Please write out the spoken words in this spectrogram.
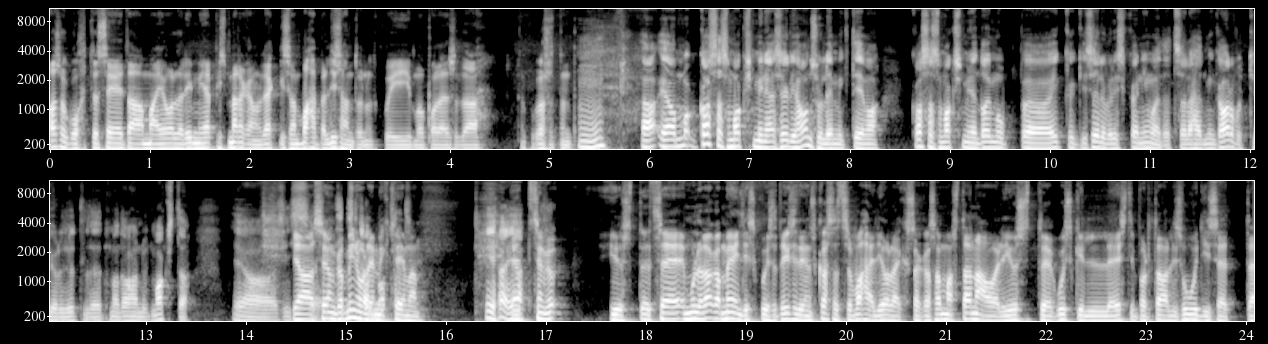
asukohta, seda ma ei ole Rimi äpis märganud, äkki see on vahepeal lisandunud, kui ma pole seda nagu kasutanud mm. -hmm. ja, ja kassas maksmine, see oli Hansu lemmikteema kassas maksmine toimub äh, ikkagi Selveris ka niimoodi, et sa lähed mingi arvuti juurde, ütled, et ma tahan nüüd maksta ja siis. ja see on ka minu lemmikteema. et see on ka just, et see mulle väga meeldiks, kui seda iseteeninduskassat seal vahel ei oleks, aga samas täna oli just kuskil Eesti portaalis uudis, et.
